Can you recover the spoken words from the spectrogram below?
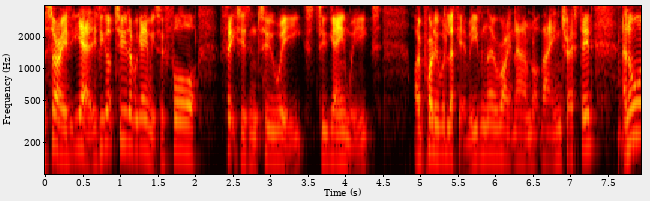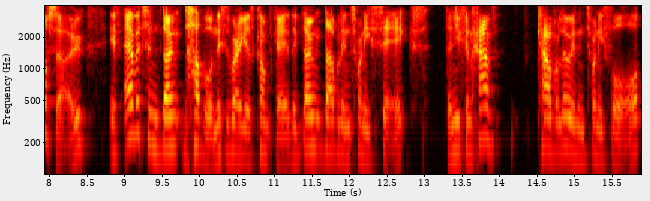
Sorry, yeah, if you got two double game weeks, so four fixtures in two weeks, two game weeks, I probably would look at him, even though right now I'm not that interested. And also, if Everton don't double, and this is where it gets complicated, they don't double in 26, then you can have Calvert Lewin in 24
